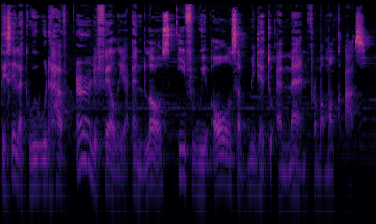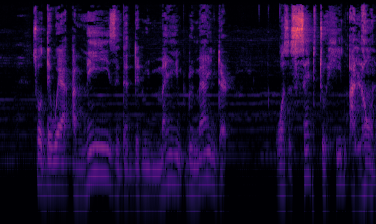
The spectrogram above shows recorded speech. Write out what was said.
they say like we would have earned failure and loss if we all submitted to a man from among us. So they were amazed that the remind, reminder was sent to him alone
